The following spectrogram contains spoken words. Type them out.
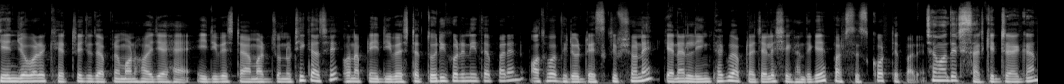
চেঞ্জ ওভারের ক্ষেত্রে যদি আপনার মনে হয় যে হ্যাঁ এই ডিভাইসটা আমার জন্য ঠিক আছে, তখন আপনি এই ডিভাইসটা তৈরি করে নিতে পারেন অথবা ভিডিও ডেসক্রিপশনে কেনার লিঙ্ক থাকবে। আপনার চাইলে সেখান থেকে পারচেস করতে পারেন। আমাদের সার্কিট ডায়াগ্রাম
